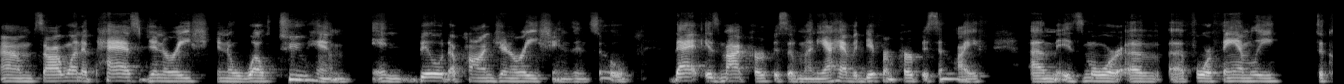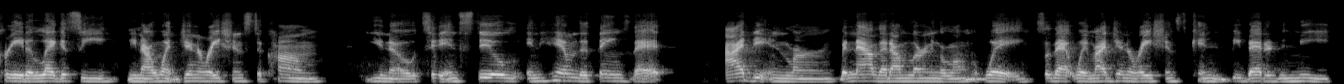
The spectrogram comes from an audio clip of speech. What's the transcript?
um, so i want to pass generational wealth to him and build upon generations and so that is my purpose of money. I have a different purpose in life. Um, it's more of uh, for family to create a legacy. You know, I want generations to come. You know, to instill in him the things that I didn't learn, but now that I'm learning along the way, so that way my generations can be better than me,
